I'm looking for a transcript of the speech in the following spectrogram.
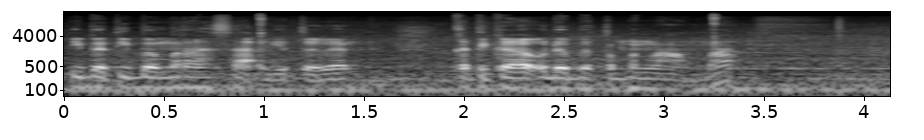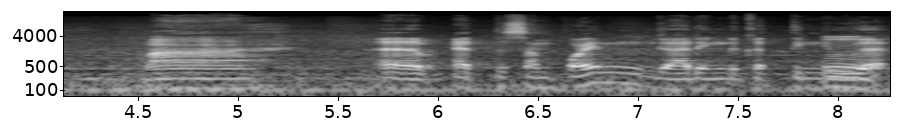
tiba-tiba merasa gitu kan ketika udah berteman lama nah eh, at the some point gak ada yang deketin juga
